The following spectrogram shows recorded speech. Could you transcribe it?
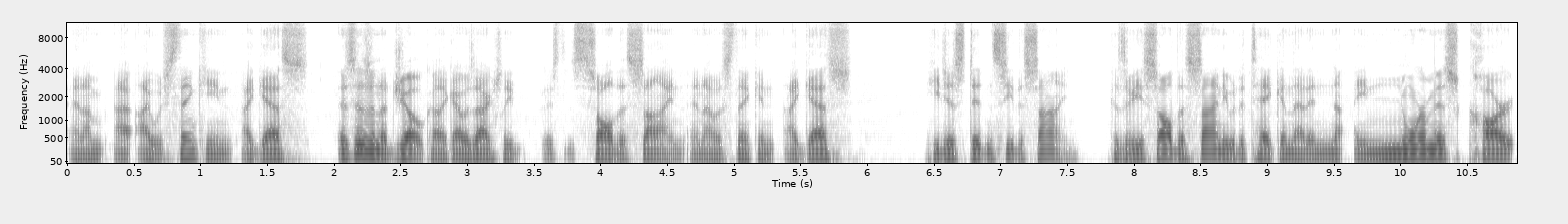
and I'm I, I was thinking, I guess this isn't a joke. Like I was actually saw this sign, and I was thinking, I guess he just didn't see the sign. Because if he saw the sign, he would have taken that en- enormous cart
